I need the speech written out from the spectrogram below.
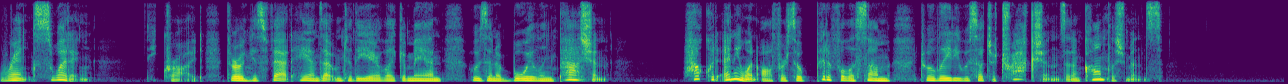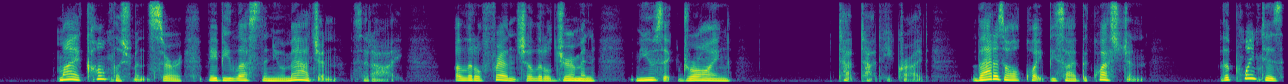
rank sweating he cried, throwing his fat hands out into the air like a man who is in a boiling passion. How could anyone offer so pitiful a sum to a lady with such attractions and accomplishments? My accomplishments, sir, may be less than you imagine, said I. A little French, a little German, music, drawing. Tut tut, he cried. That is all quite beside the question. The point is,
